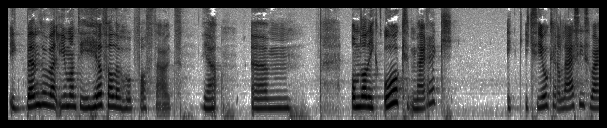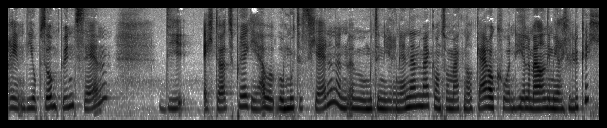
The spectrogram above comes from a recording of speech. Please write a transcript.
Ik ben zo wel iemand die heel veel de hoop vasthoudt. Ja. Ehm, omdat ik ook merk... Ik, ik zie ook relaties waarin die op zo'n punt zijn... Die echt uitspreken, ja, we, moeten scheiden en, en we moeten hier een einde aan maken, want we maken elkaar ook gewoon helemaal niet meer gelukkig.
